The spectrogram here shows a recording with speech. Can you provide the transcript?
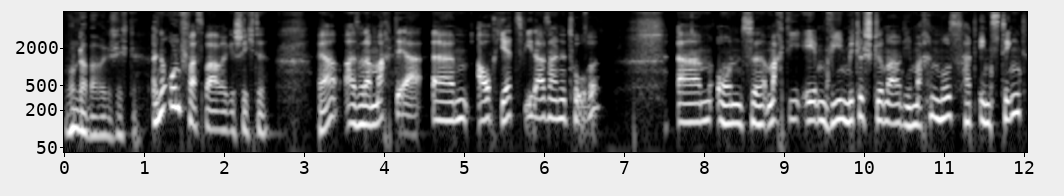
Wunderbare Geschichte. Eine unfassbare Geschichte. Ja, also da macht der ähm, auch jetzt wieder seine Tore ähm, und äh, macht die eben wie ein Mittelstürmer die machen muss, hat Instinkt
